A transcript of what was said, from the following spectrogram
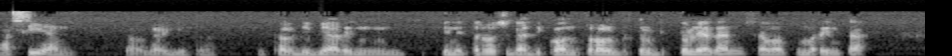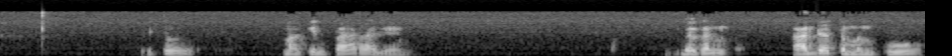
Kasihan kalau kayak gitu kalau dibiarin ini terus gak dikontrol betul-betul ya kan sama pemerintah itu makin parah geng. Bahkan ada temenku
